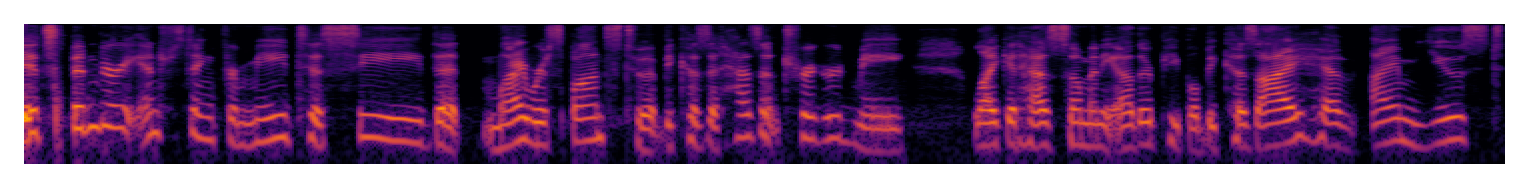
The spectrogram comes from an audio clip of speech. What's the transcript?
It's been very interesting for me to see that my response to it because it hasn't triggered me like it has so many other people because i have i am used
